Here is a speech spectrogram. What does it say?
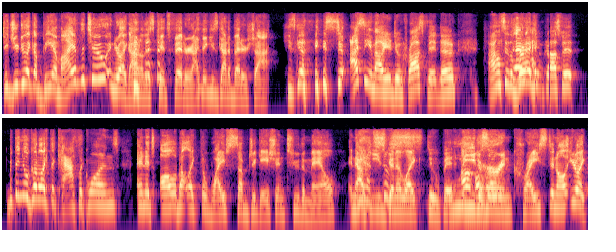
did you do? Like a BMI of the two? And you're like, I don't know. This kid's fitter. I think he's got a better shot. He's gonna. He's still, I see him out here doing CrossFit, dude. I don't see the Then Brad I- doing CrossFit. but then you'll go to like the Catholic ones and it's all about like the wife's subjugation to the male. And now Yeah, he's so gonna like stupid. lead Uh, also- her in Christ and all. You're like,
